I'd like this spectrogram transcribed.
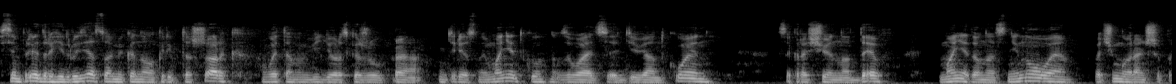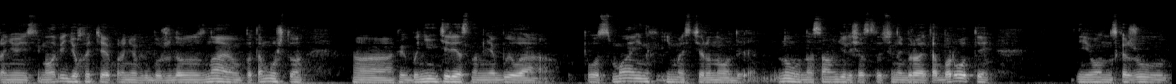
Всем привет, дорогие друзья, с вами канал CryptoShark. В этом видео расскажу про интересную монетку, называется DeviantCoin, сокращенно DEV. Монета у нас не новая. Почему я раньше про нее не снимал видео, хотя я про нее как бы уже давно знаю, потому что а, как бы неинтересно мне было постмайнинг и мастерноды. Ну, на самом деле сейчас это все набирает обороты, и он, скажу,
